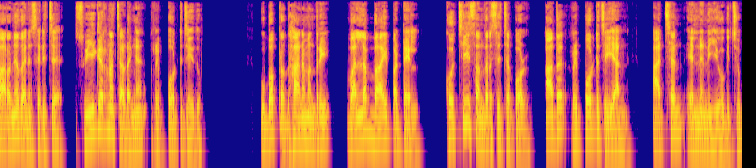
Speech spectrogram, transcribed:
പറഞ്ഞതനുസരിച്ച് സ്വീകരണ ചടങ്ങ് റിപ്പോർട്ട് ചെയ്തു. ഉപപ്രധാനമന്ത്രി വല്ലഭ്ഭായ് പട്ടേൽ കൊച്ചി സന്ദർശിച്ചപ്പോൾ അത് റിപ്പോർട്ട് ചെയ്യാൻ അച്ഛൻ എന്നെ നിയോഗിച്ചു.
